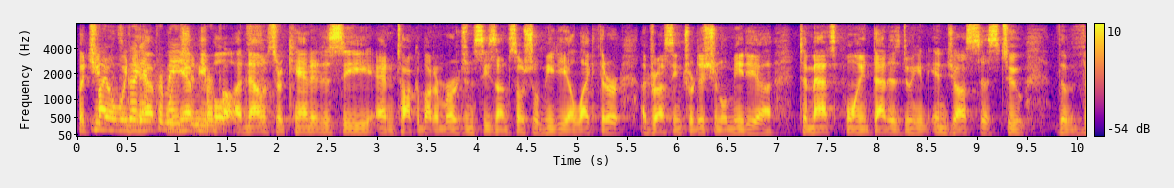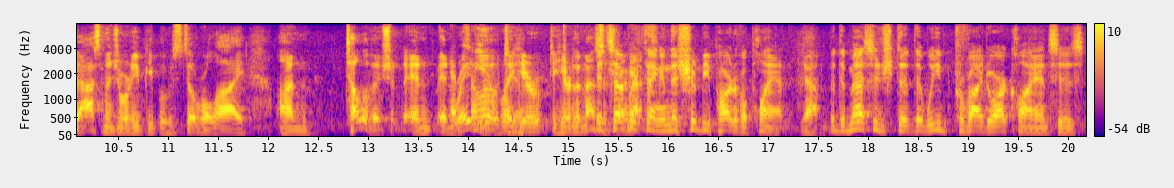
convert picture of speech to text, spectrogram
But you know, when you, have, when you have people announce their candidacy and talk about emergencies on social media like they're addressing traditional media, to Matt's point, that is doing an injustice to the vast majority of people who still rely on television and, and radio to hear to hear the message. It's right, everything, and this should be part of a plan. Yeah. But the message that, that we provide to our clients is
